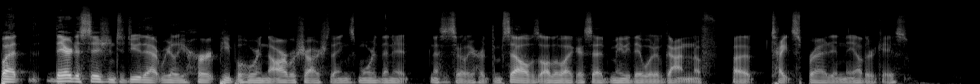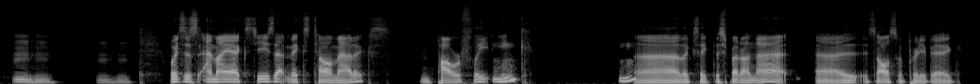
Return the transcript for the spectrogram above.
but their decision to do that really hurt people who were in the arbitrage things more than it necessarily hurt themselves. Although, like I said, maybe they would have gotten a, a tight spread in the other case. Mm-hmm. Mm-hmm. What's this? MIXT? Is that MiX Telematics? Powerfleet Mhm. Inc. Mhm. Uh, looks like the spread on that uh, it's also pretty big.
